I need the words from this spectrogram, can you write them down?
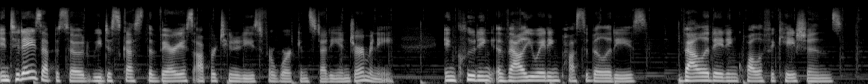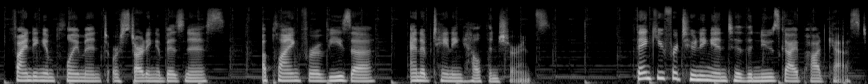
In today's episode, we discuss the various opportunities for work and study in Germany, including evaluating possibilities, validating qualifications, finding employment or starting a business, applying for a visa, and obtaining health insurance. Thank you for tuning in to the News Guy podcast,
